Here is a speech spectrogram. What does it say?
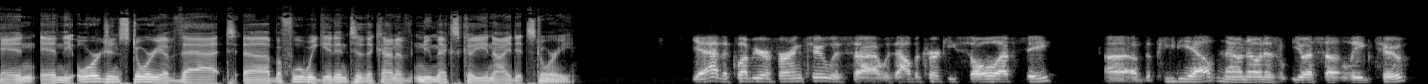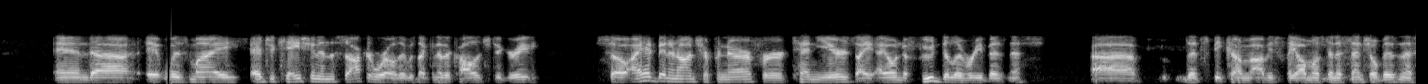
and and the origin story of that uh, before we get into the kind of New Mexico United story. Yeah, the club you're referring to was uh, was Albuquerque Soul FC uh, of the PDL, now known as USL League Two and uh, it was my education in the soccer world. It was like another college degree. So I had been an entrepreneur for 10 years. I, I owned a food delivery business uh, that's become obviously almost an essential business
